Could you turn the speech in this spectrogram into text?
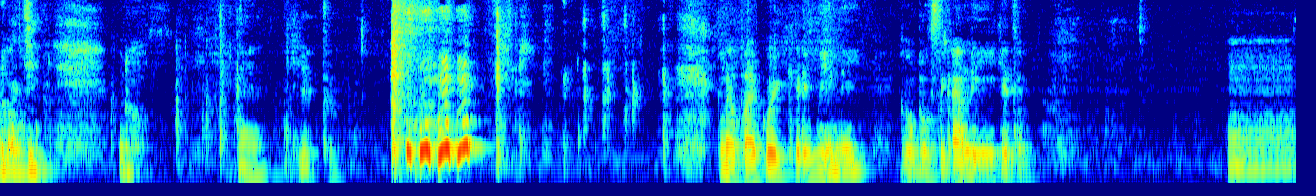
Aduh anjing. Aduh. Ya, gitu. Kenapa aku kirim ini? Goblok sekali gitu hmm,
